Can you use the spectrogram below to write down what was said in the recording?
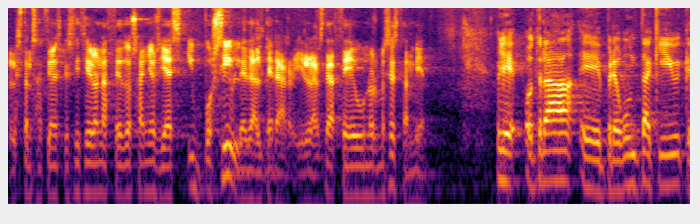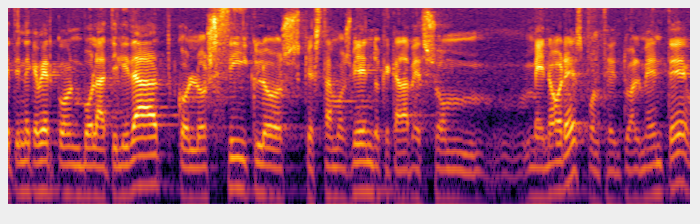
las transacciones que se hicieron hace dos años ya es imposible de alterar y las de hace unos meses también. Oye, otra eh, pregunta aquí que tiene que ver con volatilidad, con los ciclos que estamos viendo, que cada vez son menores porcentualmente,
